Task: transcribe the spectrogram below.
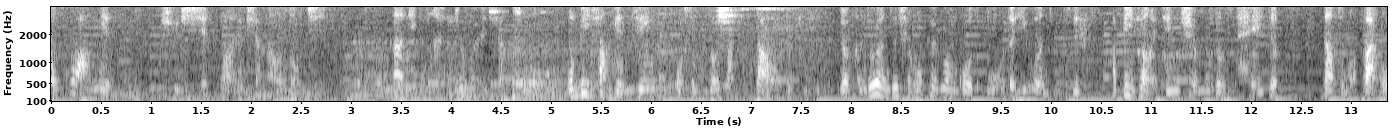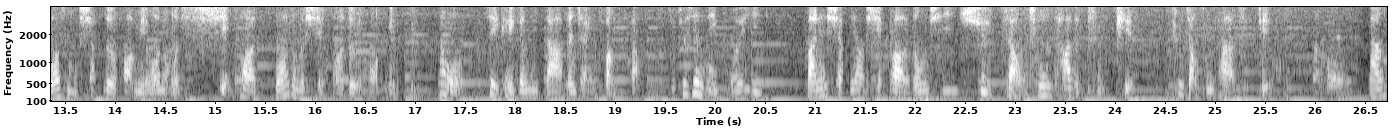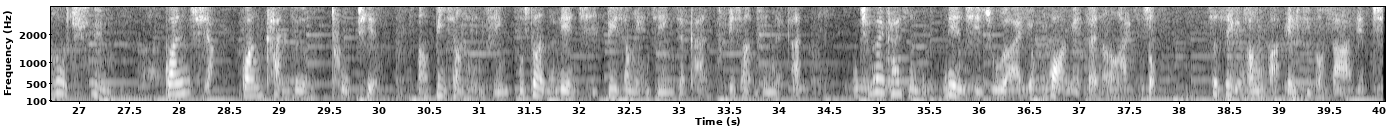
用画面去显化你想要的东西。那你可能就会想说，我闭上眼睛，我什么都想不到。就是有很多人之前会问过的我的一个问题是，他闭上眼睛全部都是黑的，那怎么办？我要怎么想这个画面？我要怎么显化？我要怎么显化这个画面？那我这里可以跟大家分享一个方法，就是你可以把你想要显化的东西去找出它的图片，去找出它的图片，然后然后去观想、观看这个图片。然后闭上眼睛，不断的练习，闭上眼睛再看，闭上眼睛再看，你就会开始练习出来有画面在脑海中。这是一个方法，可以提供大家练习。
